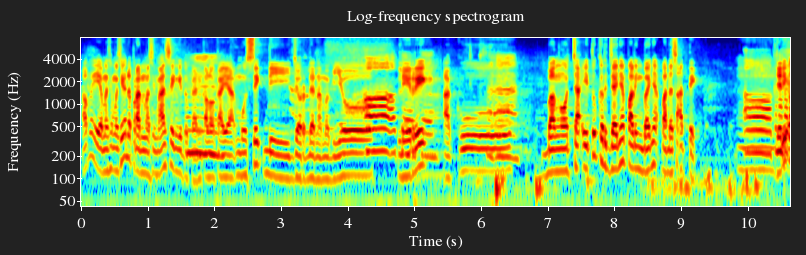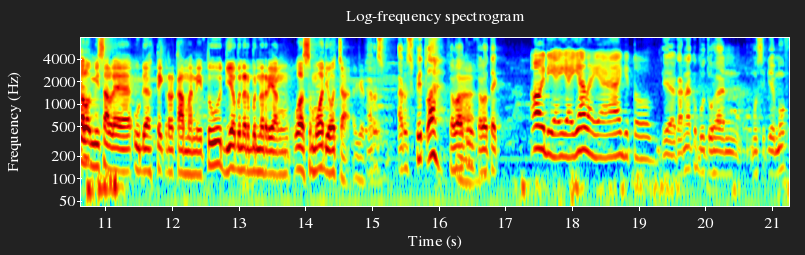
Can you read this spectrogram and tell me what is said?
Apa ya masing-masing ada peran masing-masing gitu kan. Kalau kayak musik di Jordan sama Bio, Hmm. Oh, oke, lirik oke. aku, Heeh. Bang Oca itu kerjanya paling banyak pada saat take. Oh, Jadi kalau misalnya udah take rekaman itu dia bener-bener yang wah semua di Oca gitu. Harus harus fit lah kalau aku Ah. kalau tag. Oh iya iya iyalah ya gitu. Ya karena kebutuhan musiknya move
